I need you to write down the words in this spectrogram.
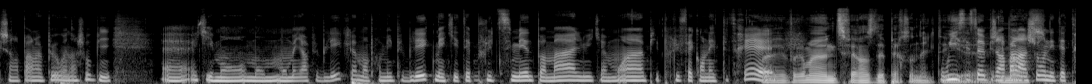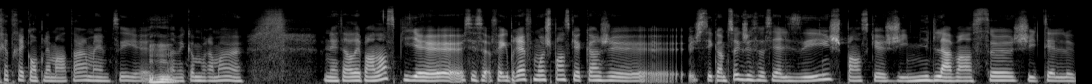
j'en parle un peu ouais, dans le show, puis euh, qui est mon, mon, mon meilleur public, là, mon premier public, mais qui était plus timide pas mal, lui, que moi, puis plus, fait qu'on était très... Ouais, vraiment une différence de personnalité. Oui, c'est ça. euh, Puis j'en parle en show, on était très, très complémentaires, même, tu sais. euh, Mhm. On avait comme vraiment un- une interdépendance. Puis euh, c'est ça. Fait que bref, moi, je pense que quand je. C'est comme ça que j'ai socialisé. Je pense que j'ai mis de l'avant ça. J'étais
